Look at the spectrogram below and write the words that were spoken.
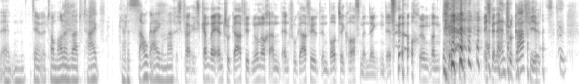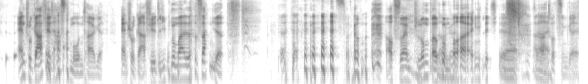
äh, Tom Holland war total das ist saugeil gemacht. Ich, ich, kann bei Andrew Garfield nur noch an Andrew Garfield in Bojack Horseman denken, der ist auch irgendwann. ich bin Andrew Garfield. Andrew Garfield hasst Montage. Andrew Garfield liebt nun mal Lasagne. so auch so ein plumper so Humor geil. eigentlich. Ja, aber trotzdem geil.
